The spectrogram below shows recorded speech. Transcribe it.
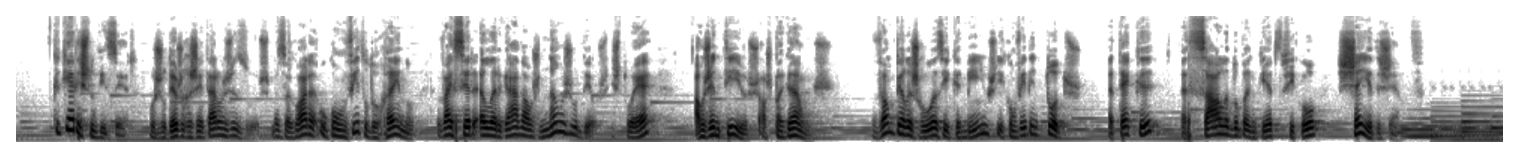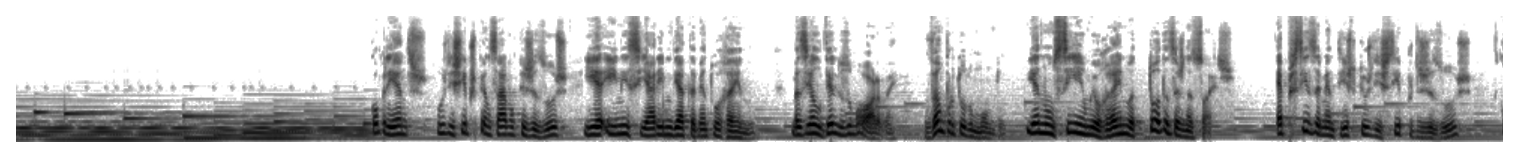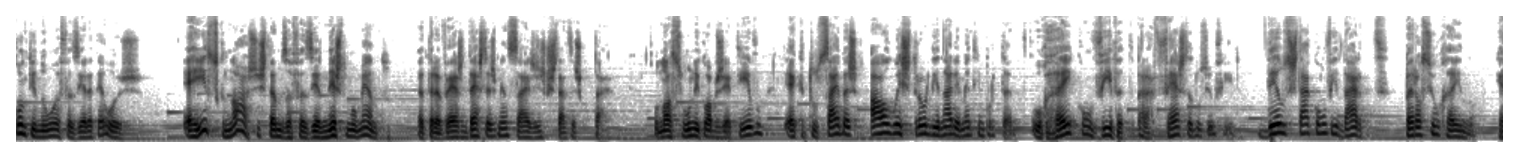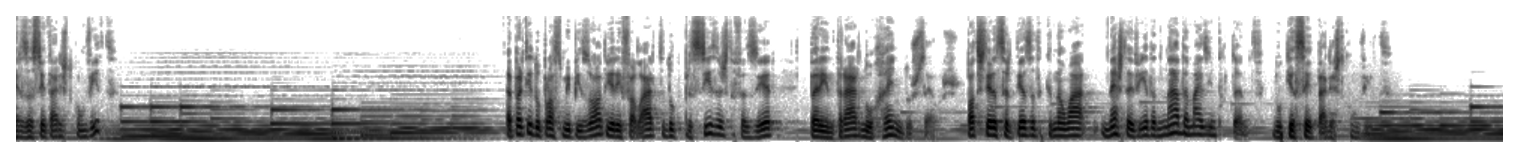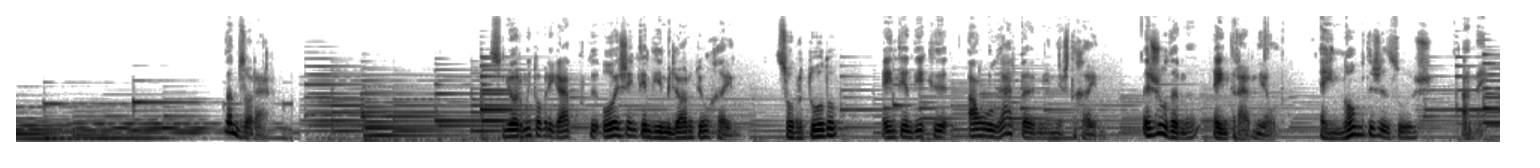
O que quer isto dizer? Os judeus rejeitaram Jesus, mas agora o convite do reino vai ser alargado aos não-judeus, isto é, aos gentios, aos pagãos. Vão pelas ruas e caminhos e convidem todos, até que a sala do banquete ficou cheia de gente. Compreendes? Os discípulos pensavam que Jesus ia iniciar imediatamente o reino, mas ele deu-lhes uma ordem: vão por todo o mundo e anunciem o meu reino a todas as nações. É precisamente isto que os discípulos de Jesus continuam a fazer até hoje. É isso que nós estamos a fazer neste momento, através destas mensagens que estás a escutar. O nosso único objetivo é que tu saibas algo extraordinariamente importante. O rei convida-te para a festa do seu filho. Deus está a convidar-te para o seu reino. Queres aceitar este convite? A partir do próximo episódio, irei falar-te do que precisas de fazer para entrar no reino dos céus. Podes ter a certeza de que não há nesta vida nada mais importante do que aceitar este convite. Vamos orar. Senhor, muito obrigado porque hoje entendi melhor o teu reino. Sobretudo, entendi que há um lugar para mim neste reino. Ajuda-me a entrar nele. Em nome de Jesus. Amém.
